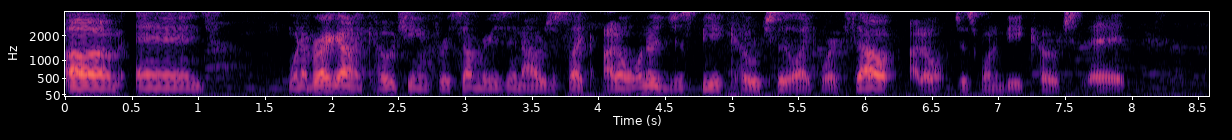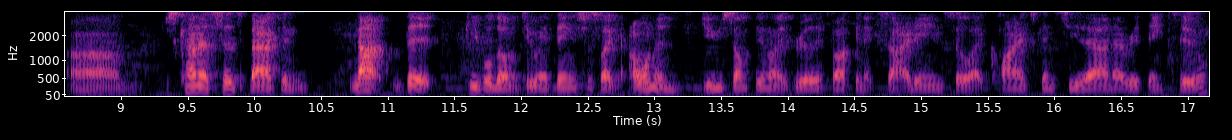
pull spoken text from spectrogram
Um, and whenever I got in coaching, for some reason, I was just like, I don't want to just be a coach that like works out. I don't just want to be a coach that um, just kind of sits back and not that people don't do anything. It's just like I want to do something like really fucking exciting, so like clients can see that and everything too.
